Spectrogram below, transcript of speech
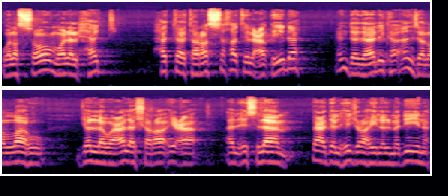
ولا الصوم ولا الحج حتى ترسخت العقيدة. عند ذلك أنزل الله جل وعلا شرائع الإسلام بعد الهجرة إلى المدينة.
